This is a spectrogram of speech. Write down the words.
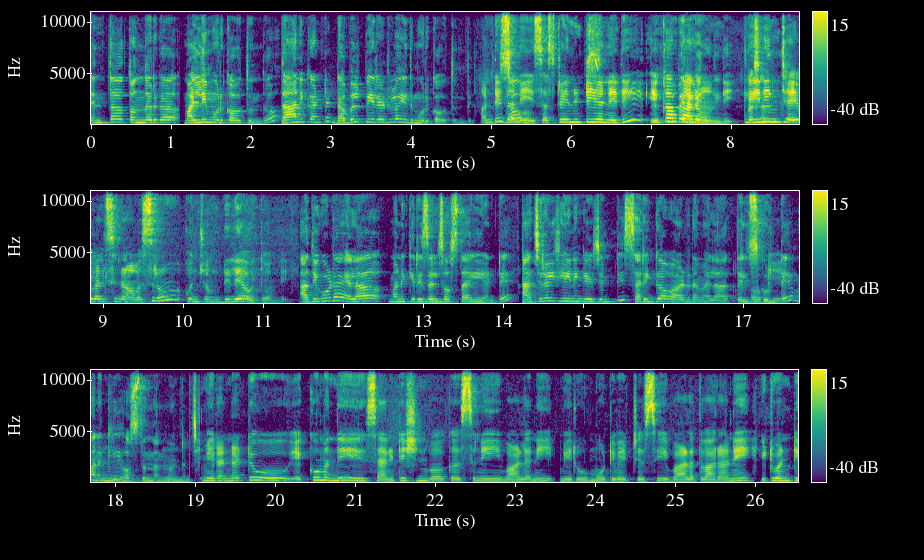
ఎంత తొందరగా మళ్ళీ మురికవుతుందో దానికంటే డబుల్ పీరియడ్లో ఇది మురికవుతుంది. అంటే దాని సస్టైనిటీ అనేది ఇంకా కాలం. ఉంది. క్లీనింగ్ చేయవలసిన అవసరం కొంచెం డిలే అవుతోంది. అది కూడా ఎలా మనకి రిజల్ట్స్ వస్తాయి అంటే న్యాచురల్ క్లీనింగ్ ఏజెంట్ని సరిగ్గా వాడడం ఎలా తెలుసుకుంటే మనకి వస్తుంది మీరు అన్నట్టు ఎక్కువ మంది శానిటేషన్ వర్కర్స్ని వాళ్ళని మీరు మోటివేట్ చేసి వాళ్ళ ద్వారానే ఇటువంటి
